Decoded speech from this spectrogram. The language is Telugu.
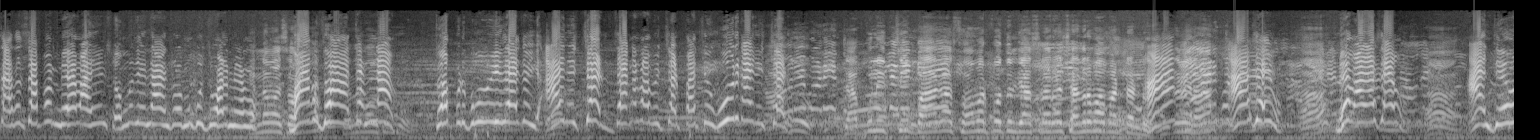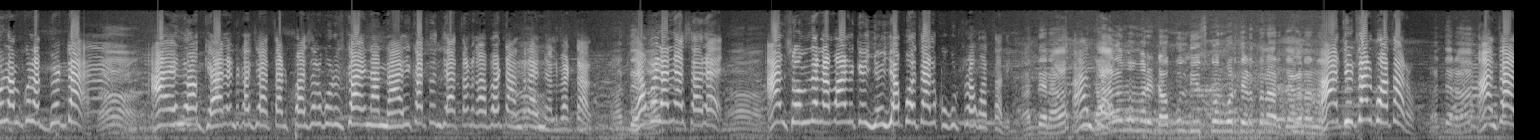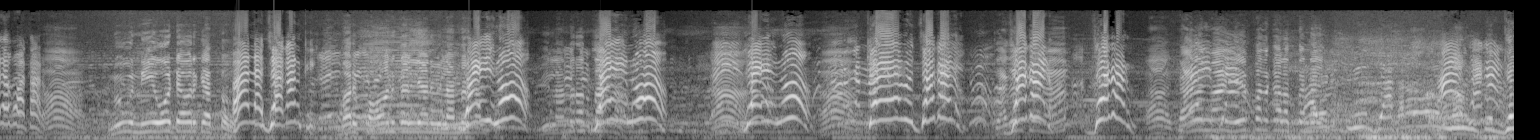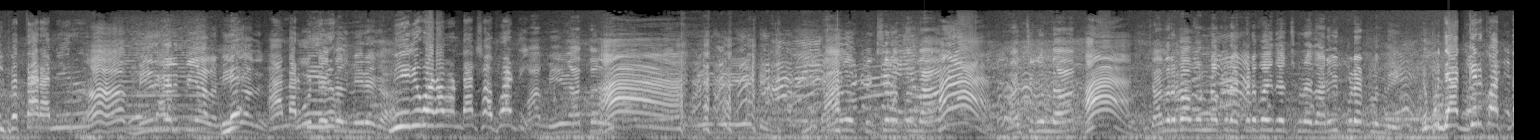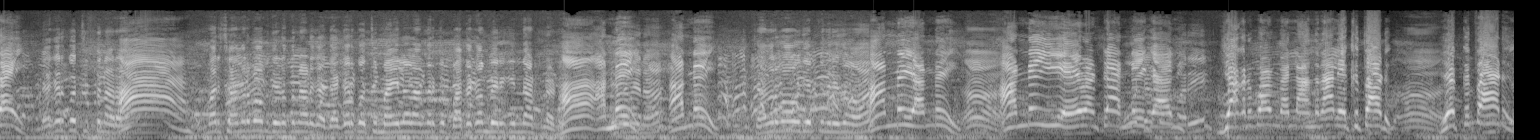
చెప్పం మేము ఆయన సొమ్ము ఆయన సొమ్ము కూర్చోవాలి మేము? మాకు. తప్పుడు భూమి లేదు ఆయన ఇచ్చాడు జగన్బాబు ఇచ్చాడు ప్రతి ఊరికి ఆయన ఇచ్చాడు. డబ్బులు ఇచ్చి బాగా సోమరిపోతులు చేస్తున్నారా చంద్రబాబు అంటాడు. ఆయన దేవుడు అనుకున్న బిడ్డ. ఆయన గ్యారెంటీ గా చేస్తాడు ప్రజల గురించి ఆయన నాయకత్వం చేస్తాడు కాబట్టి అందరూ ఆయన నిలబెట్టాలి? ఎవరైనా సరే. ఆయన సొమ్మిదిన వాళ్ళకి ఎయ్యపోతే వాళ్ళకి కుట్రోకి వస్తుంది. అంతేనా? మరి డబ్బులు తీసుకొని కూడా తిడుతున్నారు జగన్ తిట్టాలు అంతే పోతారు. నువ్వు నీ ఓటు ఎవరికి ఎత్తావు ఆ, నా జగన్కి. మరి పవన్ కళ్యాణ్ వీళ్ళందరూ జగన్? జగన్ జగన్. గెలిపిస్తారా మీరు మీరు? గెలిపియాలి మీరు కాదు. ఆ, మరి మీరు ఓటేసేది మీరేగా మీరు కూడా ఉంటారు సపోర్ట్. కాదు ఫిక్స్ అవుతుందా. మంచిగుందా? చంద్రబాబు ఉన్నప్పుడు ఎక్కడ పోయి తెచ్చుకునేదాని ఇప్పుడు ఎట్లుంది? ఇప్పుడు దగ్గరికి వస్తాయి. దగ్గరకు వచ్చి ఇస్తున్నారా? మరి చంద్రబాబు తిడుతున్నాడు కదా దగ్గరకు వచ్చి మహిళలందరికీ బతకం పెరిగింది అంటున్నాడు. చంద్రబాబు చెప్పింది నిజమా? అన్నయ్య అన్నయ్య. అన్నయ్య ఏమంటే అన్నయ్య కానీ మళ్ళీ అందనాలు ఎక్కుతాడు. ఎక్కుతాడు.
